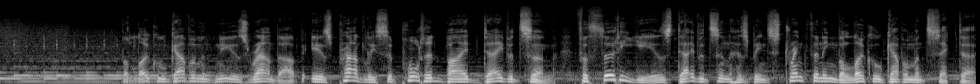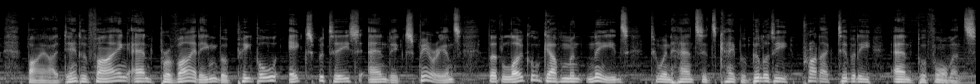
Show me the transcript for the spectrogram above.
The local government news roundup is proudly supported by Davidson. For 30 years, Davidson has been strengthening the local government sector by identifying and providing the people, expertise, and experience that local government needs to enhance its capability, productivity, and performance.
